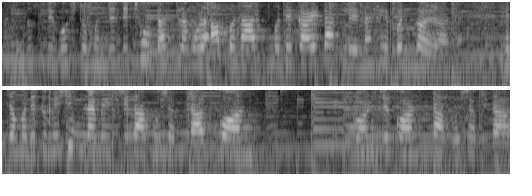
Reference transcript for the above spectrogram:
आणि दुसरी गोष्ट म्हणजे ते छोट असल्यामुळे आपण आतमध्ये काय टाकले ना हे पण कळणार नाही. ह्याच्यामध्ये तुम्ही शिमला मिरची टाकू शकतात कॉर्न कॉर्नचे कॉर्न टाकू शकतात.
